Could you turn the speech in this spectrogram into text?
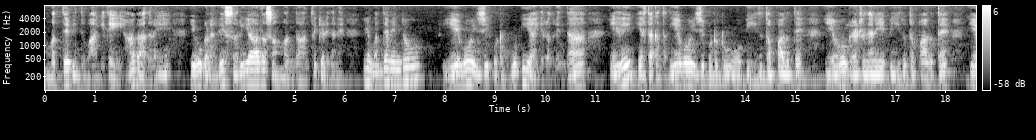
ಮಧ್ಯ ಬಿಂದುವಾಗಿದೆ. ಹಾಗಾದರೆ ಇವುಗಳಲ್ಲಿ ಸರಿಯಾದ ಸಂಬಂಧ ಅಂತ ಕೇಳಿದ್ದಾನೆ. ಇಲ್ಲಿ ಮಧ್ಯ ಬಿಂದು A O is equal to O B ಆಗಿರೋದ್ರಿಂದ ಇಲ್ಲಿ ಇರ್ತಕ್ಕಂಥದ್ದು A O is equal to two O B ಇದು ತಪ್ಪಾಗುತ್ತೆ. A O greater than A B ಇದು ತಪ್ಪಾಗುತ್ತೆ. A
